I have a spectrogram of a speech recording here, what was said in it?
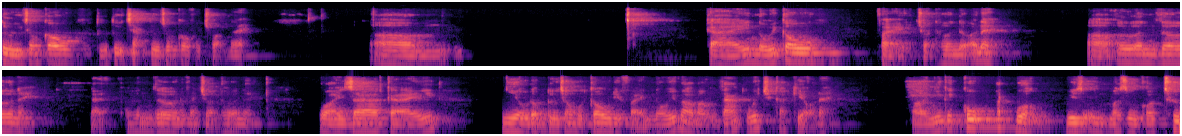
từ trong câu, thứ tự trạng từ trong câu phải chọn này. Um, cái nối câu phải chuẩn hơn nữa này. Uh, ơ ân dơ này. Đấy, ân dơ nó phải chuẩn hơn này. Ngoài ra cái nhiều động từ trong một câu thì phải nối vào bằng that, which các kiểu này ở những cái cụ bắt buộc ví dụ mặc dù có to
